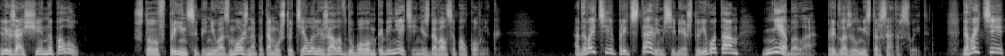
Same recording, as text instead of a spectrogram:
лежащее на полу. Что в принципе невозможно, потому что тело лежало в дубовом кабинете, не сдавался полковник. А давайте представим себе, что его там не было, предложил мистер Саттерсвейт. Давайте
